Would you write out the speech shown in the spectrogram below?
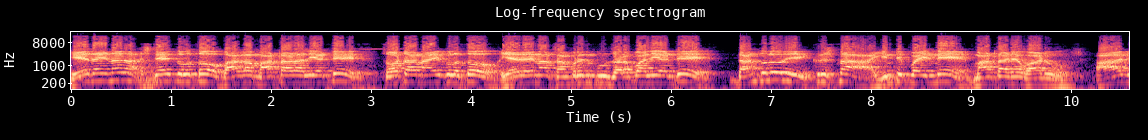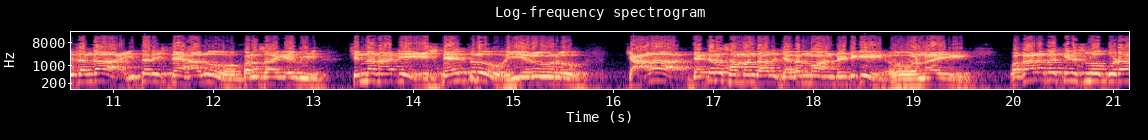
ఏదైనా స్నేహితులతో బాగా మాట్లాడాలి అంటే చోటా నాయకులతో ఏదైనా సంప్రదింపులు జరపాలి అంటే దంతులూరి కృష్ణ ఇంటిపైనే మాట్లాడేవాడు. ఆ విధంగా ఇద్దరి స్నేహాలు కొనసాగేవి. చిన్ననాటి స్నేహితులు ఇరువురు. చాలా దగ్గర సంబంధాలు జగన్మోహన్ రెడ్డికి ఉన్నాయి. ఒకనొక కేసులో కూడా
